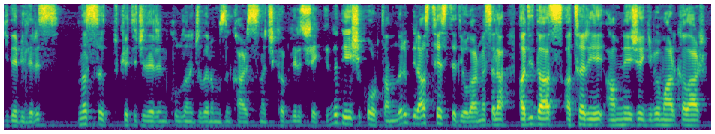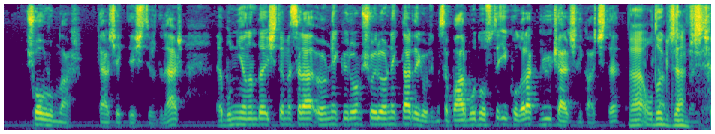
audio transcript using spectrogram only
gidebiliriz? Nasıl tüketicilerin, kullanıcılarımızın karşısına çıkabiliriz şeklinde değişik ortamları biraz test ediyorlar. Mesela Adidas, Atari, Amnesia gibi markalar showroomlar gerçekleştirdiler. E, bunun yanında işte mesela örnek veriyorum şöyle örnekler de gördük. Mesela Barbados'ta ilk olarak büyük elçilik açtı. Ha, o da güzelmiş.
